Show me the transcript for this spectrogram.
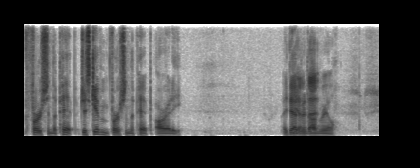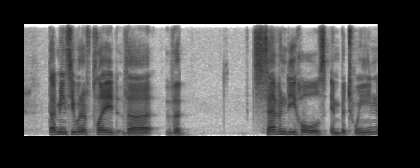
first in the PIP. Just give him first in the PIP already. Like that'd Yeah, have been that- unreal. That means he would have played the the seventy holes in between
